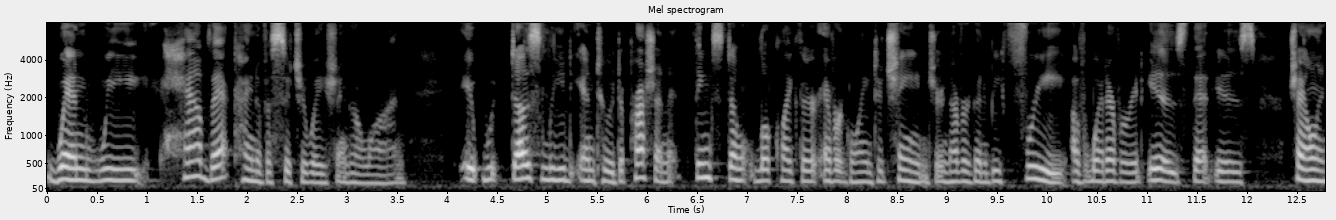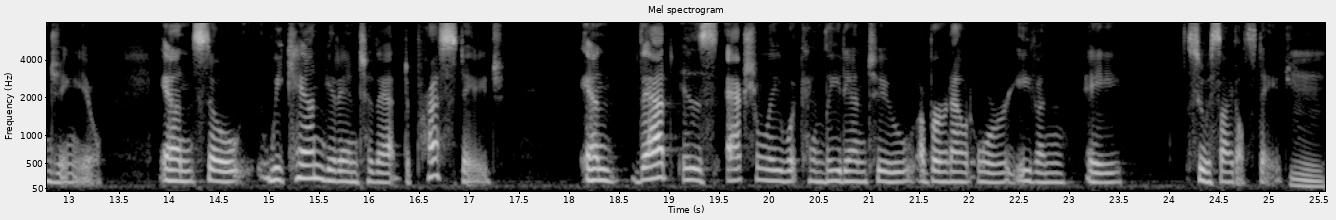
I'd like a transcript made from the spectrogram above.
when we have that kind of a situation go on, it w- does lead into a depression. Things don't look like they're ever going to change. You're never going to be free of whatever it is that is challenging you. And so we can get into that depressed stage. And that is actually what can lead into a burnout or even a suicidal stage. Mm.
